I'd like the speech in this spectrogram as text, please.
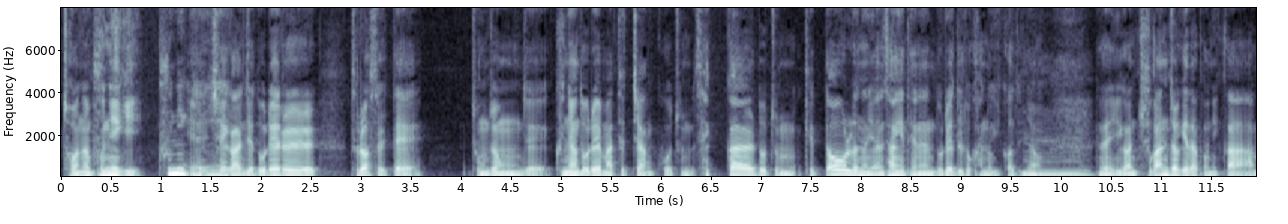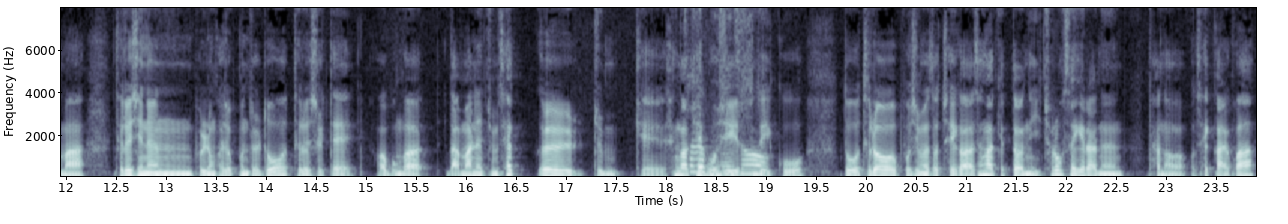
저는 분위기. 분위기. 예, 제가 이제 노래를 들었을 때 종종 이제 그냥 노래만 듣지 않고 좀 색깔도 좀 이렇게 떠오르는 연상이 되는 노래들도 간혹 있거든요. 음. 근데 이건 주관적이다 보니까 아마 들으시는 볼륨 가족분들도 들으실 때 어, 뭔가 나만의 좀 색을 좀 이렇게 생각해 보실. 수도 있고 또 들어보시면서 제가 생각했던 이 초록색이라는 단어 색깔과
